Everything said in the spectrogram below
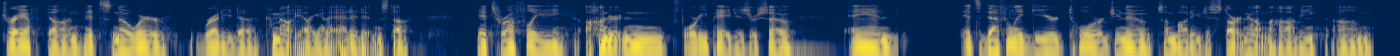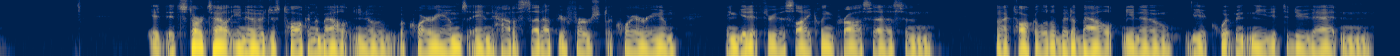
draft done. It's nowhere ready to come out yet. I got to edit it and stuff. It's roughly 140 pages or so, and it's definitely geared towards you know somebody just starting out in the hobby. Um, it, it starts out you know just talking about you know aquariums and how to set up your first aquarium and get it through the cycling process. And and I talk a little bit about you know the equipment needed to do that and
